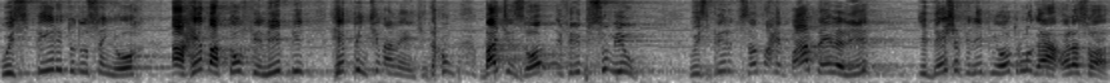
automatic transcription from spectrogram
o Espírito do Senhor arrebatou Felipe repentinamente. Então, batizou e Felipe sumiu. O Espírito Santo arrebata ele ali e deixa Felipe em outro lugar. Olha só.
